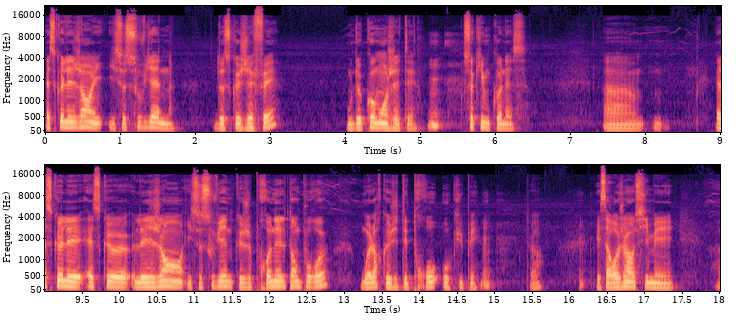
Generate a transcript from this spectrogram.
est-ce que les gens ils se souviennent de ce que j'ai fait ou de comment j'étais? Mm. Ceux qui me connaissent. Euh, est-ce que, les, est que les gens ils se souviennent que je prenais le temps pour eux ou alors que j'étais trop occupé mm. tu vois? Et ça rejoint aussi mes, euh,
